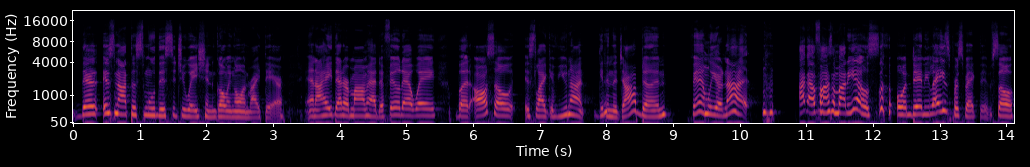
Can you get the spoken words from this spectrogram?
there is not the smoothest situation going on right there. And I hate that her mom had to feel that way, but also it's like if you're not getting the job done, family or not, I gotta find somebody else on DaniLeigh's perspective. So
